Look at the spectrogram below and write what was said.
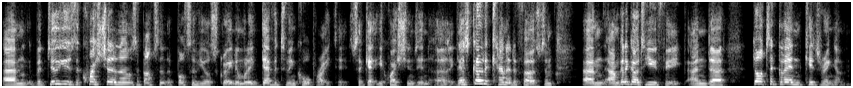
Um, but do use the question and answer button at the bottom of your screen and we'll endeavour to incorporate it. So get your questions in early. Let's go to Canada first. And um, I'm going to go to you, Philippe. And uh, Dr. Glen Kitteringham,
